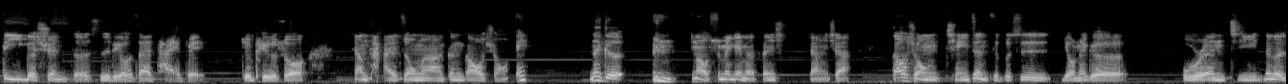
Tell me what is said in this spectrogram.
第一个选择是留在台北，就比如说像台中啊跟高雄，哎，那个，那我顺便跟你们分享一下，高雄前一阵子不是有那个无人机，那个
